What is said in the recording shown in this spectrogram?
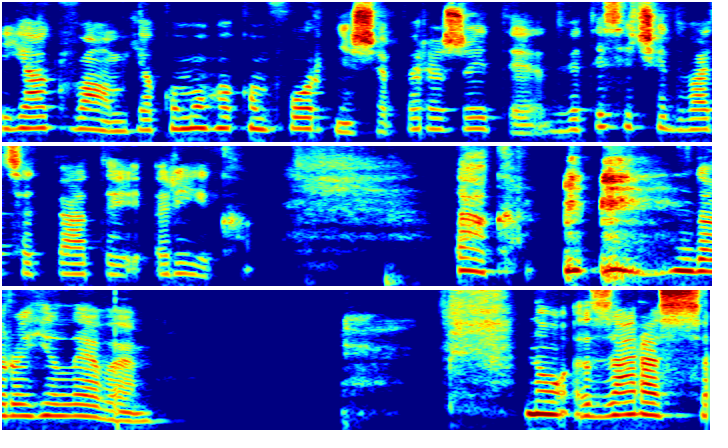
Як вам якомога комфортніше пережити 2025 рік? Так, дорогі леви. Ну, зараз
